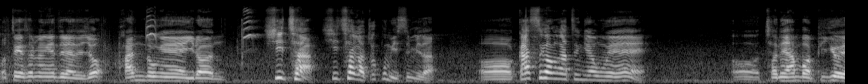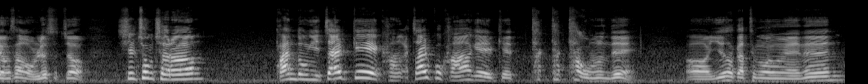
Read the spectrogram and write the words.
어떻게 설명해드려야 되죠? 반동의 이런 시차, 시차가 조금 있습니다. 어, 가스건 같은 경우에 어, 전에 한번 비교 영상을 올렸었죠. 실총처럼 반동이 짧게 강, 짧고 강하게 이렇게 탁탁탁 오는데 어, 이 녀석 같은 경우에는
